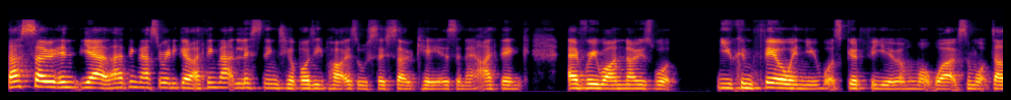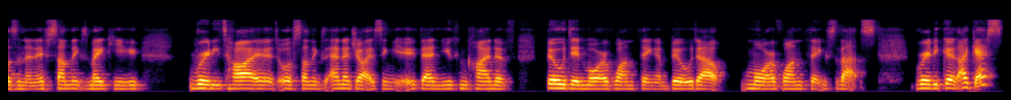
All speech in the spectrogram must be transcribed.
That's so in yeah, I think that's really good. I think that listening to your body part is also so key, isn't it? I think everyone knows what you can feel in you, what's good for you and what works and what doesn't. And if something's making you really tired or something's energizing you, then you can kind of build in more of one thing and build out more of one thing. So that's really good. I guess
